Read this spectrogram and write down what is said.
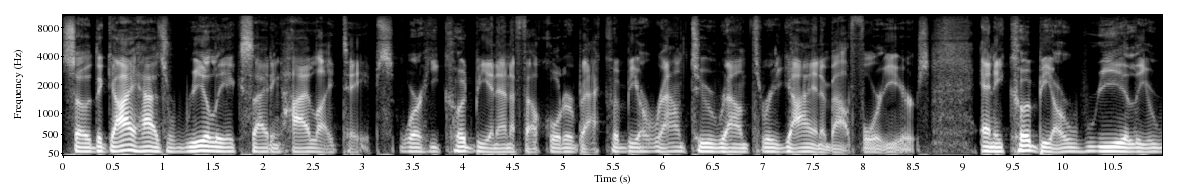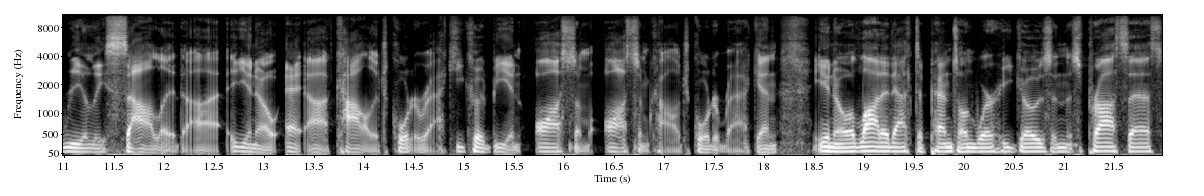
so the guy has really exciting highlight tapes where he could be an NFL quarterback, could be a round two, round three guy in about four years. And he could be a really, really solid, uh, you know, uh, college quarterback. He could be an awesome, awesome college quarterback. And, you know, a lot of that depends on where he goes in this process.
